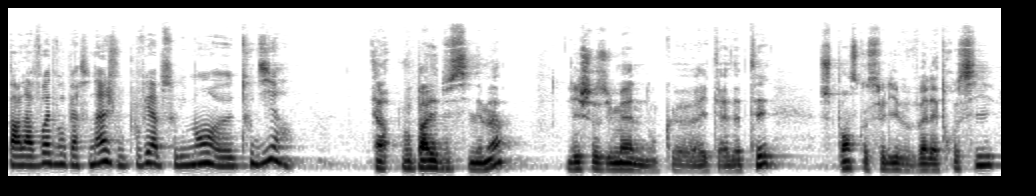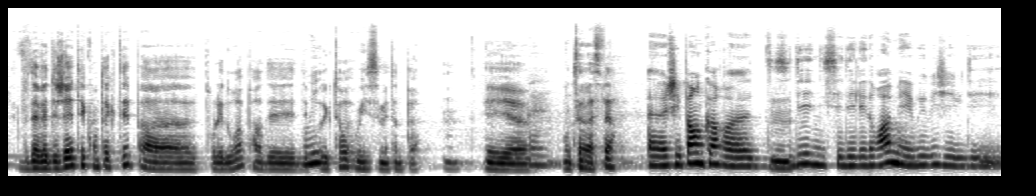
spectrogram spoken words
par la voix de vos personnages, vous pouvez absolument tout dire. Alors, vous parlez du cinéma, Les choses humaines donc, a été adapté. Je pense que ce livre va l'être aussi. Vous avez déjà été contacté pour les droits par des, producteurs? Oui, ça m'étonne pas. Mm. Et euh, donc ça va se faire? Euh, j'ai pas encore euh, décidé mm. ni cédé les droits, mais oui, j'ai eu des,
